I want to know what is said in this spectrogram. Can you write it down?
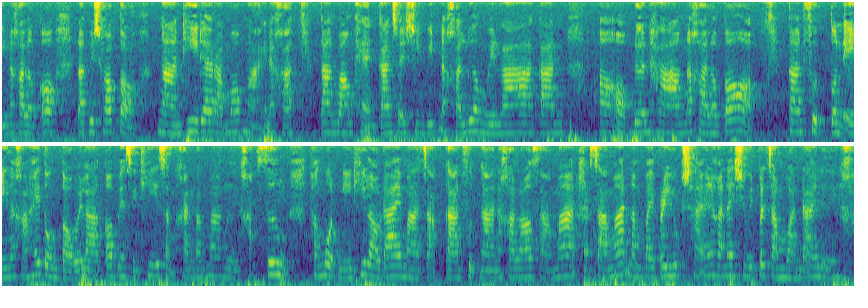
งนะคะ แล้วก็รับผิดชอบต่องานที่ได้รับมอบหมายนะคะ การวางแผนการใช้ชีวิตนะคะ เรื่องเวลาการออกเดินทางนะคะ แล้วก็การฝึกตนเองนะคะ ให้ตรงต่อเวลาก็เป็นสิ่งที่สำคัญมาก ๆ เลยค่ะ ซึ่งทั้งหมดนี้ที่เราได้มาจากการฝึกงานนะคะ เราสามารถสามารถนำไปประยุกต์ใช้นะคะในชีวิตประจำวันได้เลยค่ะ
